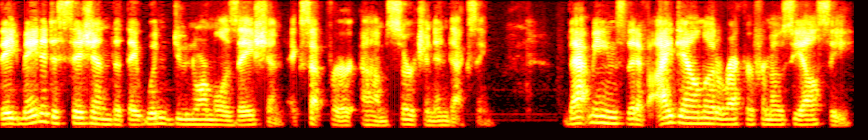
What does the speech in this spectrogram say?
they made a decision that they wouldn't do normalization except for um, search and indexing. That means that if I download a record from OCLC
